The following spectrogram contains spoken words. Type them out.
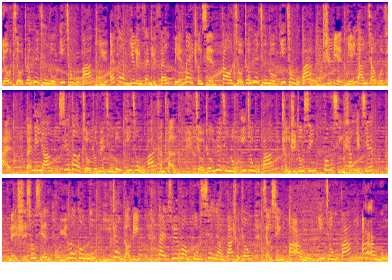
由九州跃进路一九五八与 FM 一零三点三联袂呈现。到九州跃进路一九五八，吃遍绵阳江湖菜。来绵阳，先到九州跃进路一九五八看看。九州跃进路一九五八城市中心风情商业街，美食休闲娱乐购物一站搞定，带资源旺铺限量发售中，详询二二五一九五八二二五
